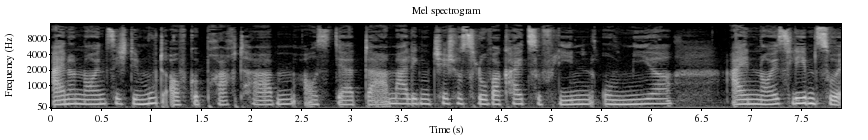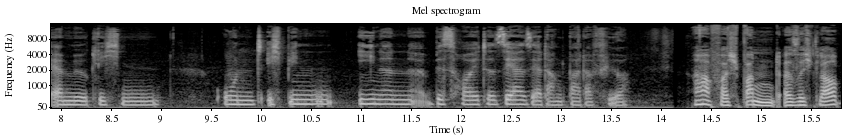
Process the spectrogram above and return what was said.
91 den Mut aufgebracht haben, aus der damaligen Tschechoslowakei zu fliehen, um mir ein neues Leben zu ermöglichen. Und ich bin ihnen bis heute sehr, sehr dankbar dafür. Ah, voll spannend. Also ich glaube,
